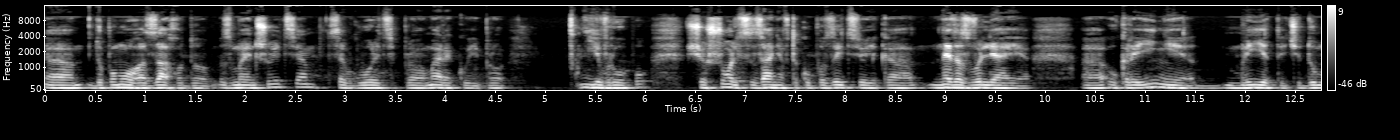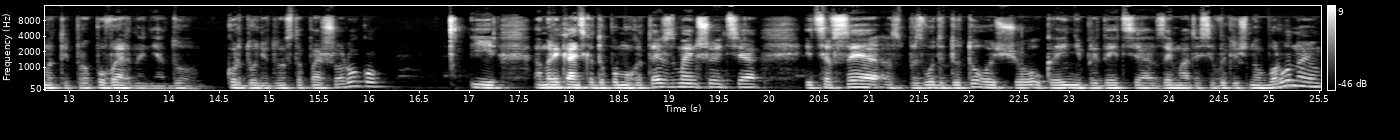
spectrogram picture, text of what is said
е, допомога Заходу зменшується. Це говориться про Америку і про Європу. Що Шольц зайняв таку позицію, яка не дозволяє Україні мріяти чи думати про повернення до кордонів 91-го року. І американська допомога теж зменшується, і це все призводить до того, що Україні прийдеться займатися виключно обороною,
